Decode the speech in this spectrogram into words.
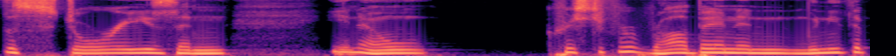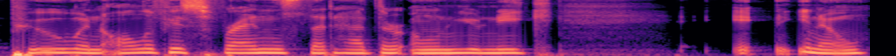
the stories and you know Christopher Robin and Winnie the Pooh and all of his friends that had their own unique, you know,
